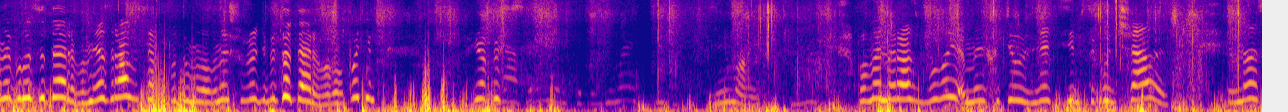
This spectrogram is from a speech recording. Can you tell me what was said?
вони були за деревом. Я зразу так подумала, вони ж вроді би за деревом, а потім якось знімаю. Бо в мене раз було, ми хотіли зняти 7 секунд челендж, і в нас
